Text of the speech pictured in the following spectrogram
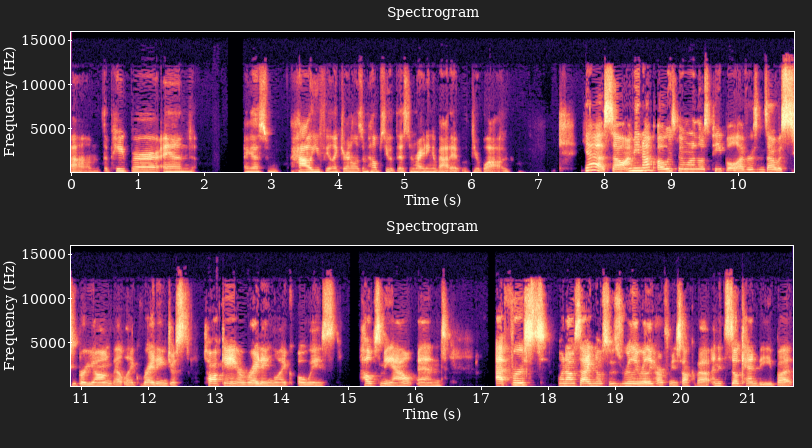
um, the paper, and I guess how you feel like journalism helps you with this and writing about it with your blog. Yeah, so I mean, I've always been one of those people ever since I was super young that like writing, just talking or writing, like always helps me out. And at first, when I was diagnosed, it was really, really hard for me to talk about, and it still can be. But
